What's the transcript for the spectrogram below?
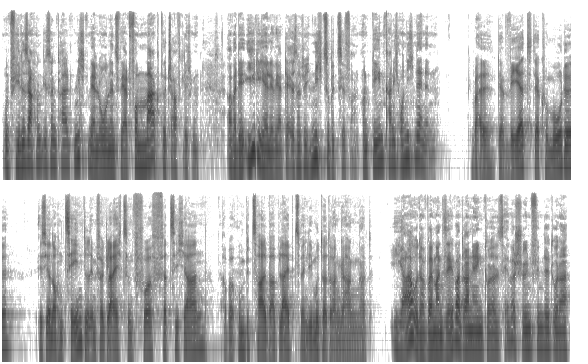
Und viele Sachen, die sind halt nicht mehr lohnenswert vom marktwirtschaftlichen. Aber der ideelle Wert, der ist natürlich nicht zu beziffern. Und den kann ich auch nicht nennen. Weil der Wert der Kommode ist ja noch ein Zehntel im Vergleich zu vor 40 Jahren. Aber unbezahlbar bleibt es, wenn die Mutter dran gehangen hat. Ja, oder weil man selber dran hängt oder es selber schön findet oder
